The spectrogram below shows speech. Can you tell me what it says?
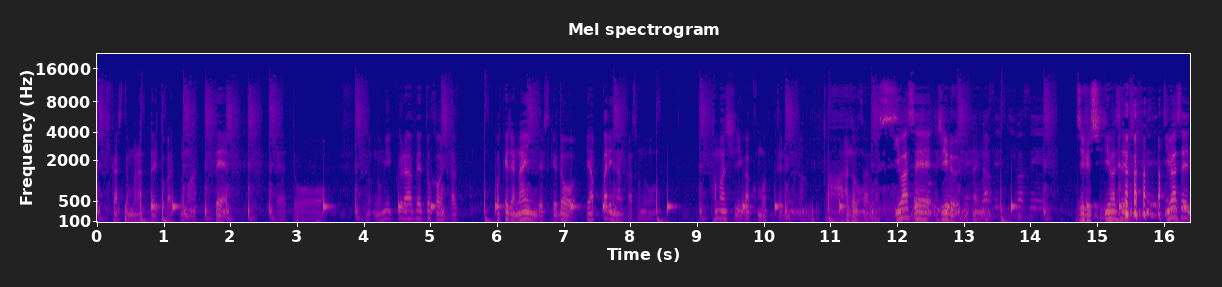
聞かせてもらったりとかのもあって、えー、との飲み比べとかをしたわけじゃないんですけどやっぱりなんかその魂がこもってるようなあありがとうございます。岩瀬汁みたいな。印岩瀬岩瀬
